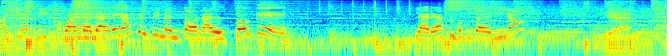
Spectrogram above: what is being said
Ay, qué rico. Cuando mirá. le agregas el pimentón al toque, le agregas un poquito de vino. Bien.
